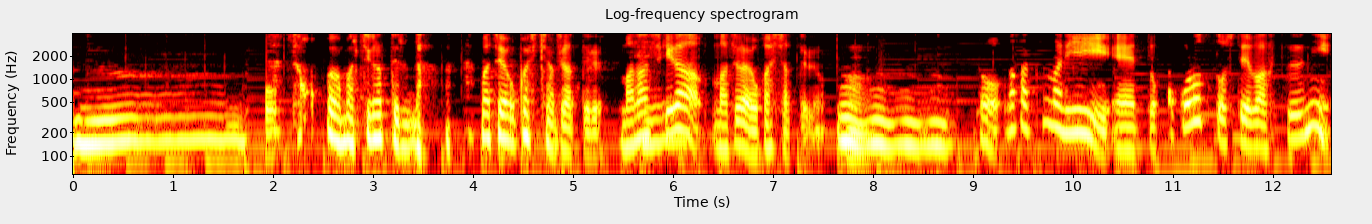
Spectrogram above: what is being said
うーん。そこが間違ってるんだ。間違いを犯しちゃう。間違ってる。マナ式が間違いを犯しちゃってるの。うんうんうんそう。だからつまり、えっ、と、心としては普通に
